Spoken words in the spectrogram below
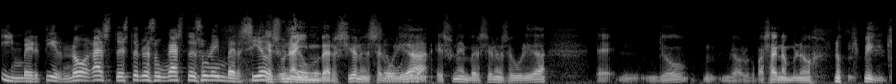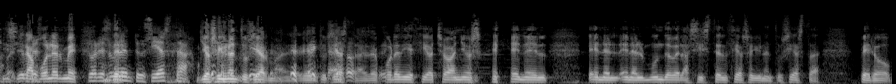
invertir, no gasto. Esto no es un gasto, es una inversión. Es una inversión en seguridad, es una inversión en seguridad. Eh, yo, lo que pasa es que no, quisiera ponerme... Tú eres un entusiasta. Yo soy un entusiasta, entusiasta. Después de 18 años en el, en, el, en el mundo de la asistencia soy un entusiasta. Pero,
